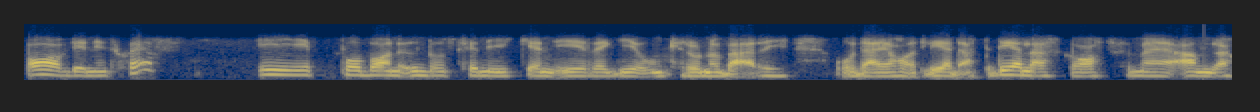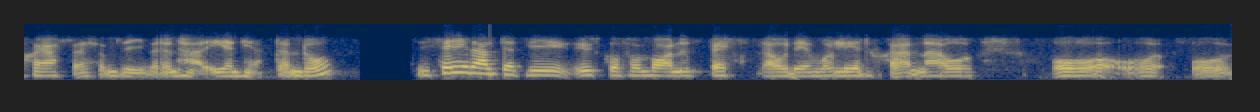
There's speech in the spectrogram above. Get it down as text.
avdelningschef i, på barn och ungdomskliniken i Region Kronoberg och där jag har ett ledat delarskap med andra chefer som driver den här enheten då. Vi säger alltid att vi utgår från barnens bästa och det är vår ledstjärna och, och, och, och,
